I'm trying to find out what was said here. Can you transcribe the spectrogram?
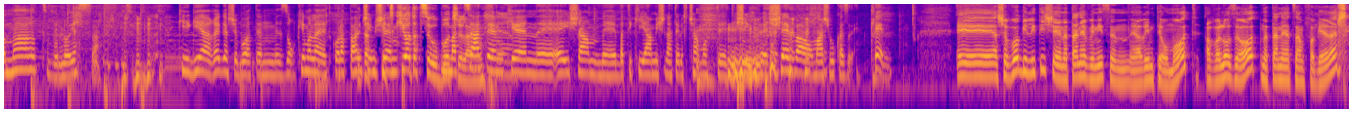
אמרת ולא יספת. כי הגיע הרגע שבו אתם זורקים עליי את כל הפאנצ'ים שהם הפתקיות הצהובות שלנו. מצאתם, כן, אה, אי שם אה, בתיקייה משנת 1997 או משהו כזה. כן. אה, השבוע גיליתי שנתניה וניסן ערים תאומות, אבל לא זהות, נתניה יצאה מפגרת.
